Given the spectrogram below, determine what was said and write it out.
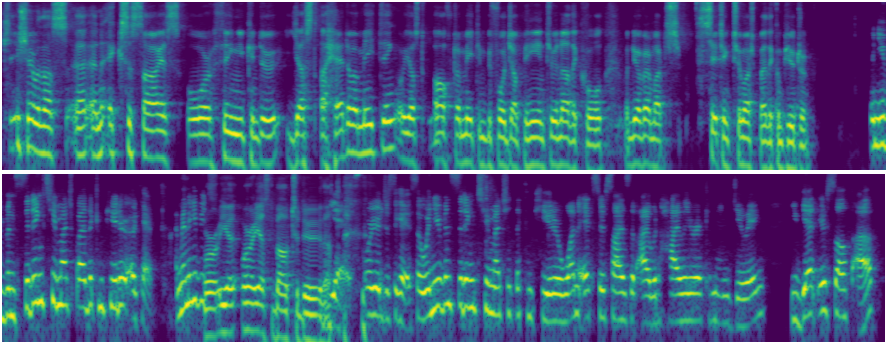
can you share with us uh, an exercise or thing you can do just ahead of a meeting or just after a meeting before jumping into another call when you're very much sitting too much by the computer when you've been sitting too much by the computer okay i'm going to give you or, you- or just about to do that? yes or you're just okay so when you've been sitting too much at the computer one exercise that i would highly recommend doing you get yourself up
